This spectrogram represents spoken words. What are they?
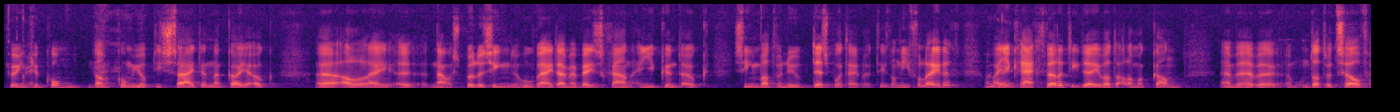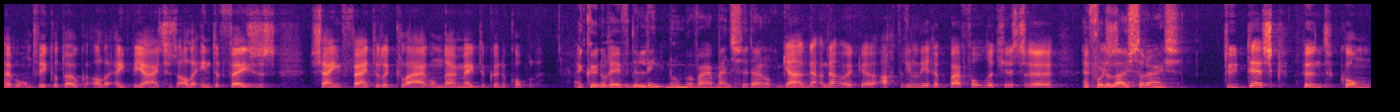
Puntje com. Dan kom je op die site en dan kan je ook uh, allerlei uh, nou, spullen zien, hoe wij daarmee bezig gaan. En je kunt ook zien wat we nu op dashboard hebben. Het is nog niet volledig, okay. maar je krijgt wel het idee wat er allemaal kan. En we hebben, omdat we het zelf hebben ontwikkeld, ook alle API's, dus alle interfaces zijn feitelijk klaar om daarmee te kunnen koppelen. En kun je nog even de link noemen waar mensen daarop... Ja, nou, nou ik, uh, achterin liggen een paar foldertjes. Uh, en voor de luisteraars? Tudesk.com.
